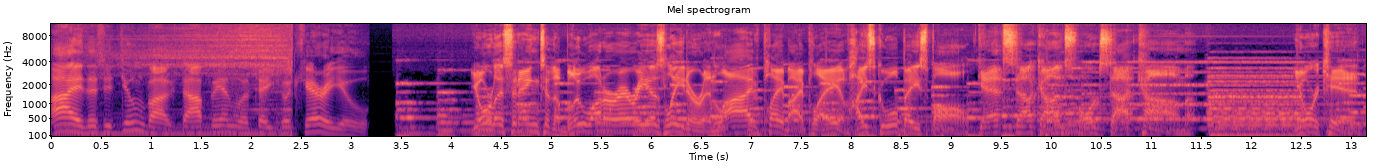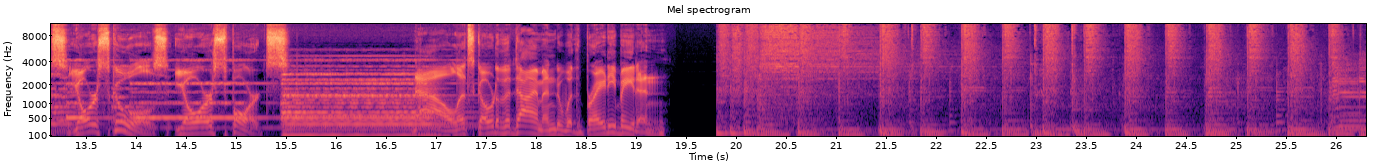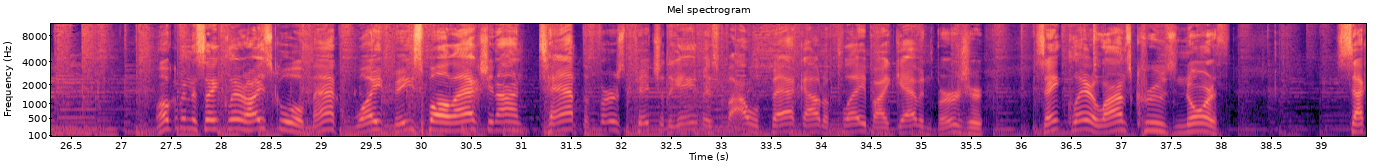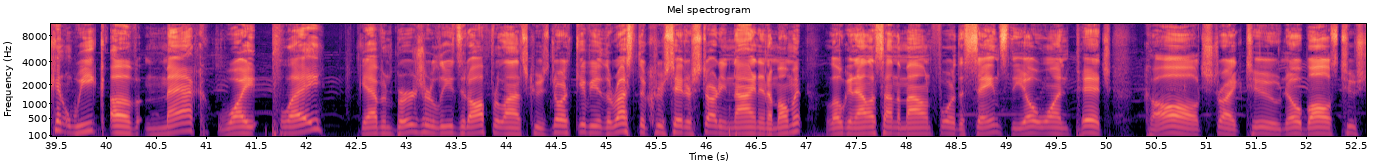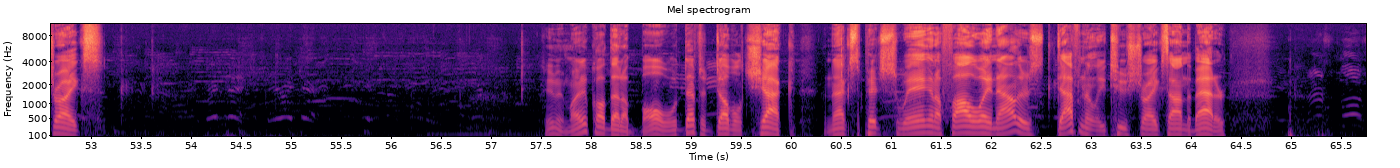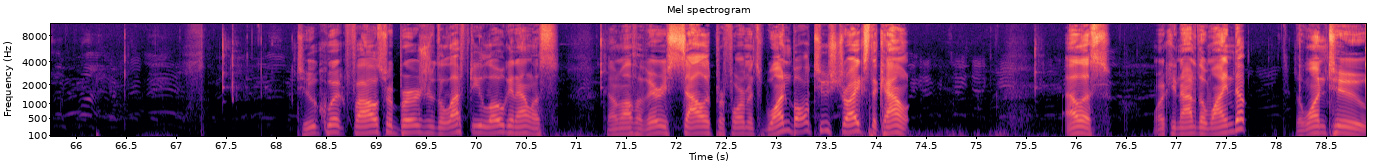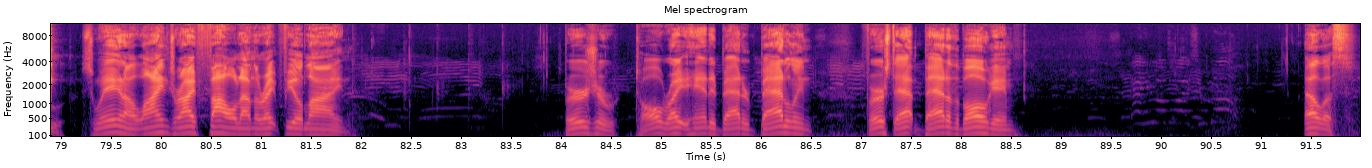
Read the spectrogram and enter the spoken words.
Hi, this is Junebug. Stop in, we'll take good care of you. You're listening to the Blue Water Area's leader in live play by play of high school baseball. GetStuckOnSports.com. Your kids, your schools, your sports. Now let's go to the diamond with Brady Beaton. Welcome into St. Clair High School. Mac White baseball action on tap. The first pitch of the game is fouled back out of play by Gavin Berger. St. Clair, L'Anse Creuse North. Second week of Mac White play. Gavin Berger leads it off for L'Anse Creuse North. Give you the rest of the Crusaders starting nine in a moment. Logan Ellis on the mound for the Saints. The 0 1 pitch called strike two. No balls, two strikes. Me, might have called that a ball. We'll have to double check. Next pitch swing and a foul away now. There's definitely two strikes on the batter. Two quick fouls for Berger, the lefty Logan Ellis. Coming off a very solid performance. One ball, two strikes, the count. Ellis working out of the windup. The one two. Swing and a line drive foul down the right field line. Berger, tall right handed batter, battling First at bat of the ball game. Ellis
